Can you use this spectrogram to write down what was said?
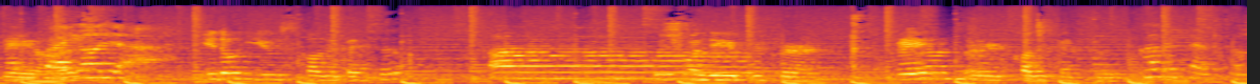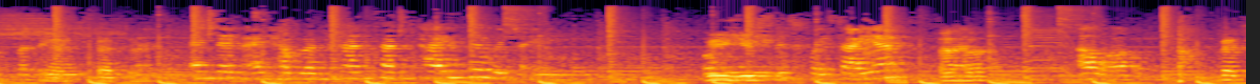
crayon. Crayola. You don't use color pencil? Uh, Which one do you prefer? Crayons or color pencil? Color pencil, but Yes, better. And then I have a hand sanitizer, which I Do you only use- this for science. Uh-huh. Oh well. Better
